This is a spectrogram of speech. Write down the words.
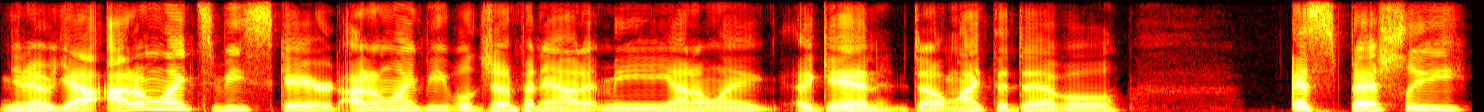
you know, yeah, I don't like to be scared. I don't like people jumping out at me. I don't like again, don't like the devil. Especially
